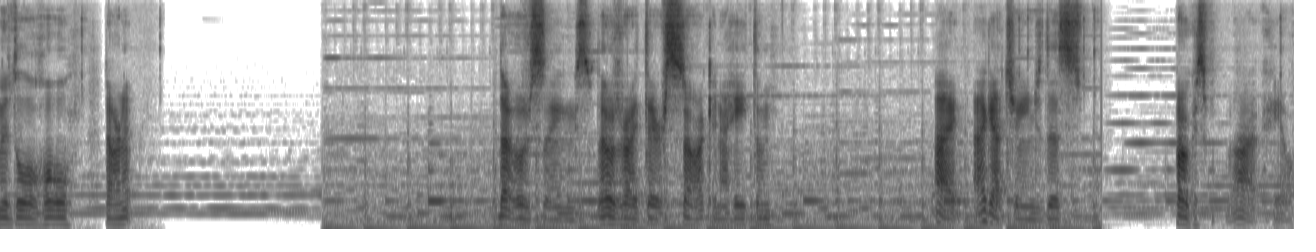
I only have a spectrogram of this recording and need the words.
Oh, they moved a little hole. Darn it. Those things. Those right there suck, and I hate them. Alright, I gotta change this. Focus. Ah, hell.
